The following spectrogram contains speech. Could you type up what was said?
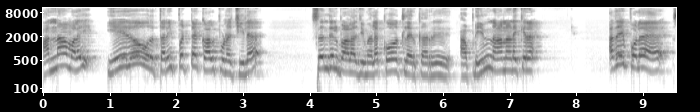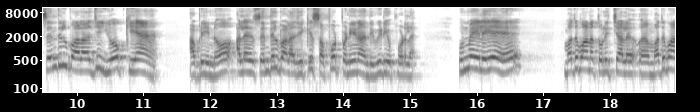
அண்ணாமலை ஏதோ ஒரு தனிப்பட்ட காழ்ப்புணர்ச்சியில் செந்தில் பாலாஜி மேலே கோவத்தில் இருக்கார் அப்படின்னு நான் நினைக்கிறேன். அதே போல் செந்தில் பாலாஜி யோக்கியன் அப்படின்னோ அல்லது செந்தில் பாலாஜிக்கு சப்போர்ட் பண்ணி நான் இந்த வீடியோ போடலை. உண்மையிலேயே மதுபான தொழிற்சாலை மதுபா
